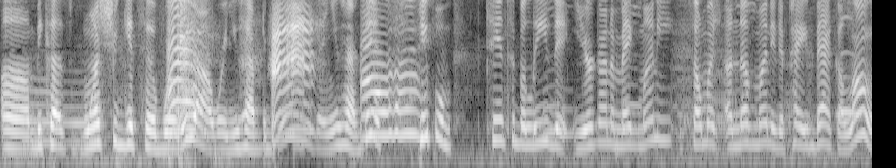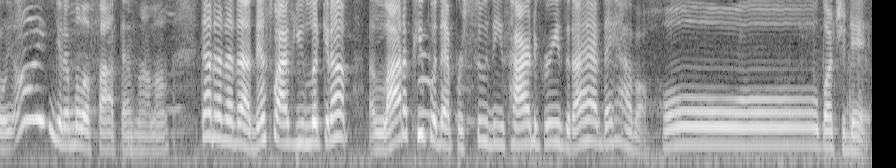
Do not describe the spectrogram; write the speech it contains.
Um, because once you get to where we are, where you have degrees and you have this, uh-huh. people tend to believe that you're gonna make money, so much enough money to pay back a loan. Oh, you can get a little five thousand dollar loan. Da da da da. That's why if you look it up, a lot of people that pursue these higher degrees that I have, they have a whole bunch of debt.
